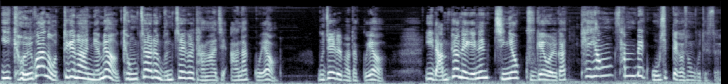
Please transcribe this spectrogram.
이 결과는 어떻게 나왔냐면 경찰은 문책을 당하지 않았고요. 무죄를 받았고요. 이 남편에게는 징역 9개월과 태형 350대가 선고됐어요.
